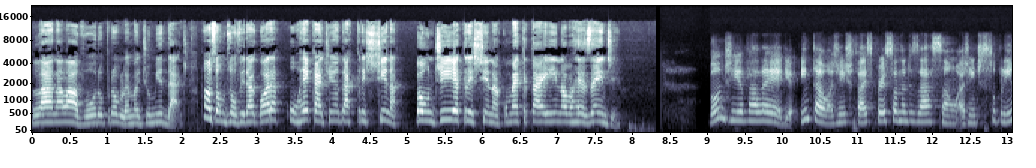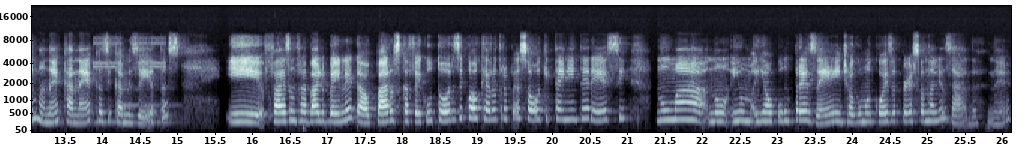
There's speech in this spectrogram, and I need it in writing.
lá na lavoura o problema de umidade. Nós vamos ouvir agora o recadinho da Cristina. Bom dia, Cristina. Como é que tá aí em Nova Resende? Bom dia, Valéria. Então, a gente faz personalização, a gente sublima, né, canecas e camisetas e faz um trabalho bem legal para os cafeicultores e qualquer outra pessoa que tenha interesse numa, em, um, em algum presente, alguma coisa personalizada, né?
